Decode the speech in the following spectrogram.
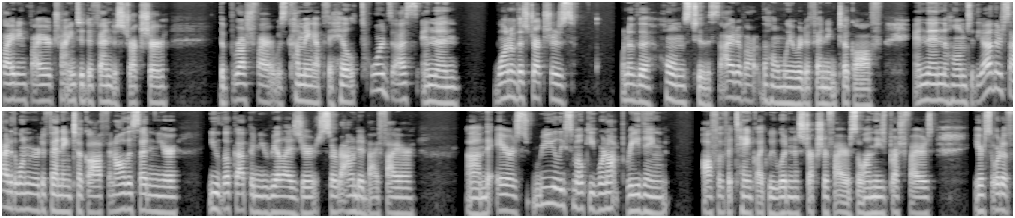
fighting fire, trying to defend a structure. The brush fire was coming up the hill towards us, and then one of the structures, one of the homes to the side of our, the home we were defending, took off, and then the home to the other side of the one we were defending took off, and all of a sudden you're you look up and you realize you're surrounded by fire. Um, the air is really smoky. We're not breathing off of a tank like we would in a structure fire. So on these brush fires, you're sort of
